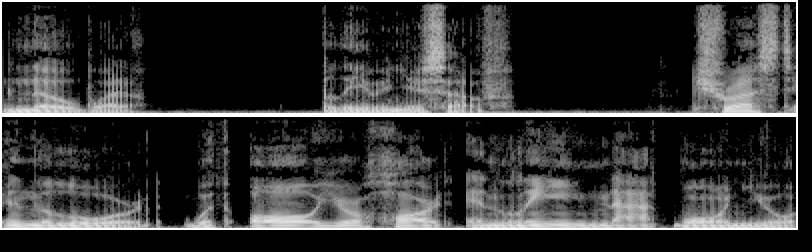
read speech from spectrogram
No bueno. Believe in yourself. Trust in the Lord with all your heart and lean not on your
